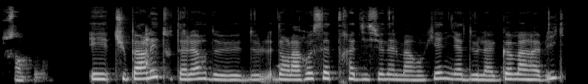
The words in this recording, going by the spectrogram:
tout simplement. Et tu parlais tout à l'heure de, de, dans la recette traditionnelle marocaine, il y a de la gomme arabique.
